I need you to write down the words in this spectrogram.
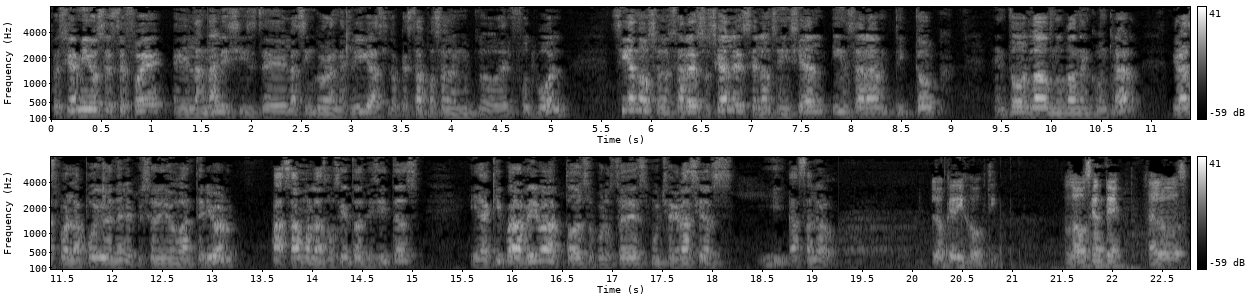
pues sí amigos, este fue el análisis de las cinco grandes ligas, lo que está pasando en el mundo del fútbol. Síganos en nuestras redes sociales, el once inicial, Instagram, TikTok, en todos lados nos van a encontrar. Gracias por el apoyo en el episodio anterior. Pasamos las 200 visitas y de aquí para arriba, todo eso por ustedes. Muchas gracias y hasta luego. Lo que dijo Opti. Nos vemos gente. Saludos.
